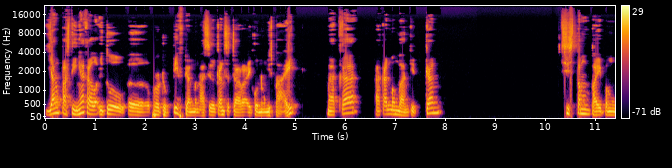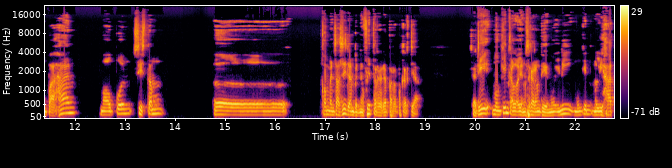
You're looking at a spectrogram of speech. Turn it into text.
yang pastinya kalau itu eh, produktif dan menghasilkan secara ekonomis baik, maka akan membangkitkan sistem baik pengupahan maupun sistem eh, kompensasi dan benefit terhadap para pekerja. Jadi mungkin kalau yang sekarang demo ini mungkin melihat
